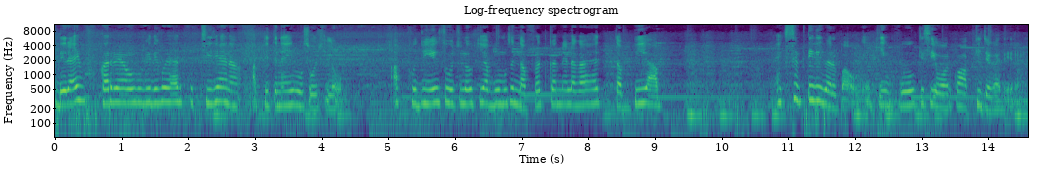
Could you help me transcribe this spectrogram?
डिराइव कर रहे हो, क्योंकि देखो यार, कुछ चीज़ें हैं ना, आप कितना ही वो सोच लो। आप खुद ये सोच लो कि अब वो मुझसे नफ़रत करने लगा है, तब भी आप एक्सेप्ट ही नहीं कर पाओगे कि वो किसी और को आपकी जगह दे रहे हैं।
